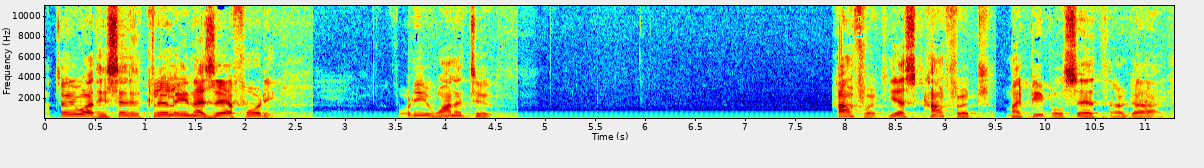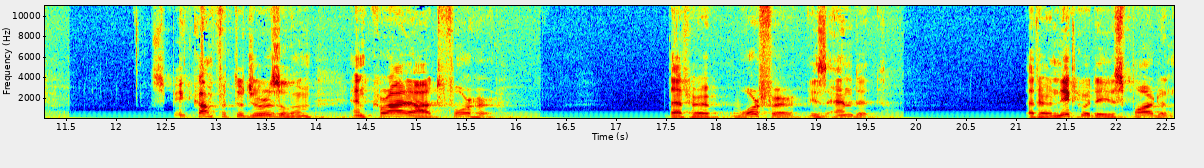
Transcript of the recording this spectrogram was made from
I'll tell you what, he says it clearly in Isaiah 40, 41 and 2. Comfort, yes, comfort my people, saith our God. Speak comfort to Jerusalem and cry out for her that her warfare is ended, that her iniquity is pardoned,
